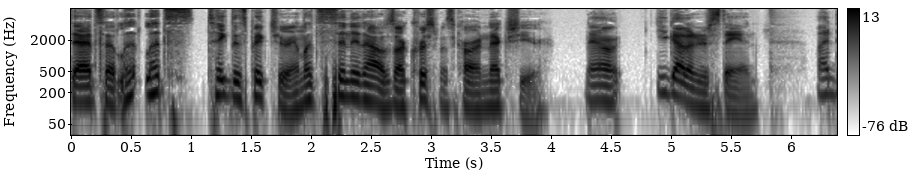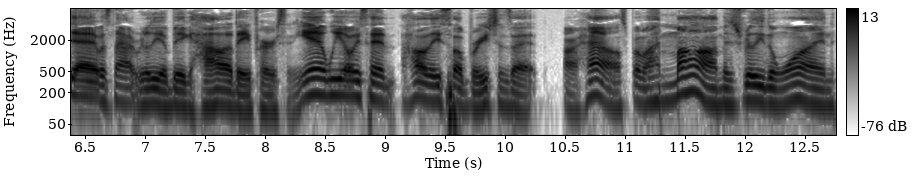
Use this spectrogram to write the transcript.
dad said, Let, let's take this picture and let's send it out as our Christmas card next year. Now, you got to understand, my dad was not really a big holiday person. Yeah, we always had holiday celebrations at our house, but my mom is really the one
